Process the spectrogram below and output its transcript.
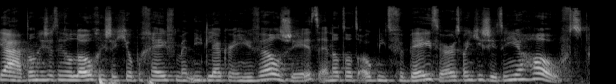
ja, dan is het heel logisch dat je op een gegeven moment niet lekker in je vel zit. En dat dat ook niet verbetert, want je zit in je hoofd.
